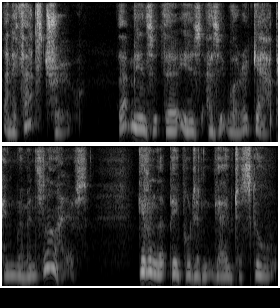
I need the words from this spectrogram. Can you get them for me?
And if that's true, that means that there is, as it were, a gap in women's lives. Given that people didn't go to school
